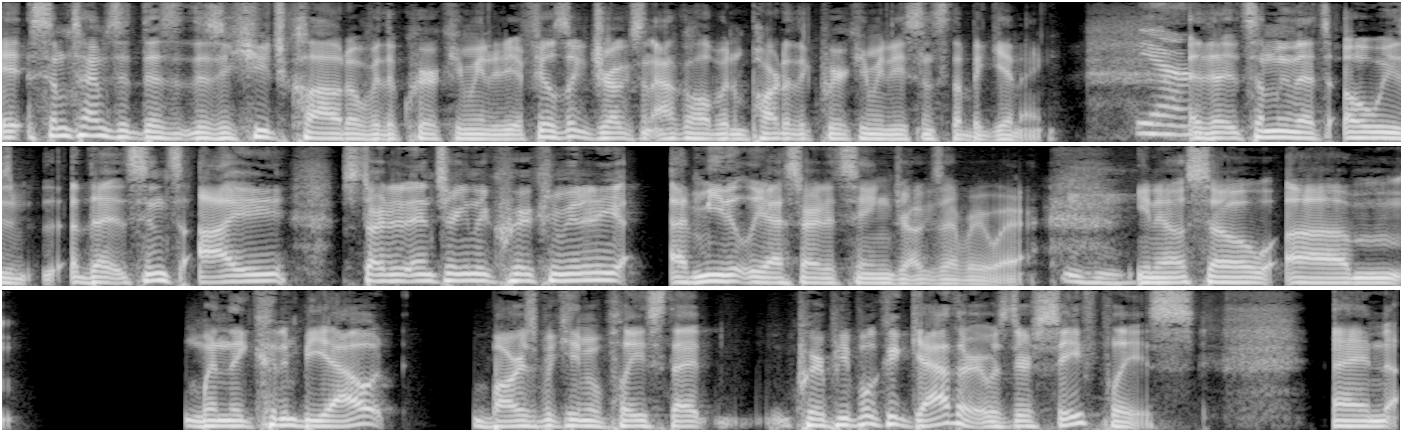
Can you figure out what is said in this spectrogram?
it, sometimes it, there's there's a huge cloud over the queer community. It feels like drugs and alcohol have been part of the queer community since the beginning. Yeah. It's something that's always that since I started entering the queer community, immediately I started seeing drugs everywhere. Mhm. You know, so um, when they couldn't be out, bars became a place that queer people could gather. It was their safe place. And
